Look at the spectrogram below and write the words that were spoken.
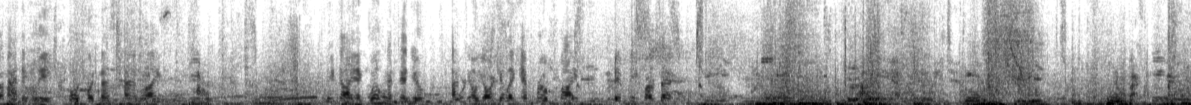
commanding lead for goodness and life. The dying will continue until your killing improves by 50%. I have. Back.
